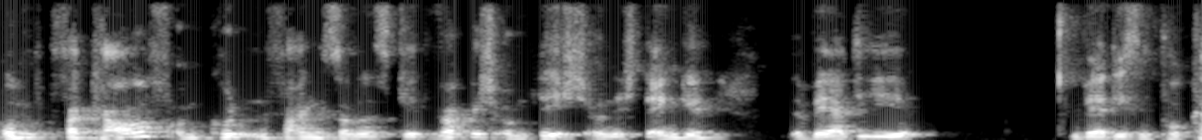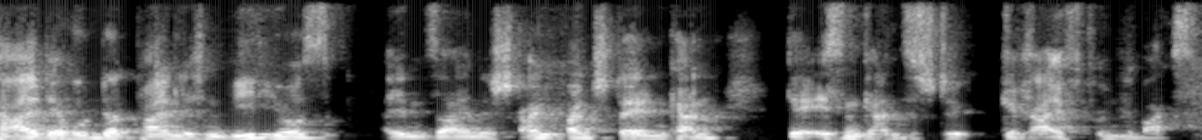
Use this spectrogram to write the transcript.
um Verkauf, um Kundenfang, sondern es geht wirklich um dich. Und ich denke, wer die wer diesen Pokal der 100 peinlichen Videos in seine Schrankwand stellen kann, der ist ein ganzes Stück gereift und gewachsen.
